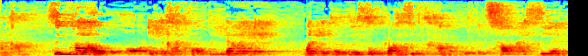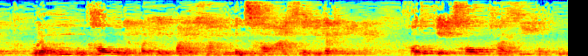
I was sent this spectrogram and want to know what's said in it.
นะคะซึ่งถ้าเราขอเอกสารฟอร์มดีได้เนี่ยมันเป็นเครื่องพิสูจน์ว่าสินค้าของคุณเป็นชาวอาเซียน เวลาที่คุณเข้าไปยังประเทศปลายทางที่เป็นชาวอาเซียนด้วยกันเองเนี่ยเขาจะเก็บช่องภาษีของคุณ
